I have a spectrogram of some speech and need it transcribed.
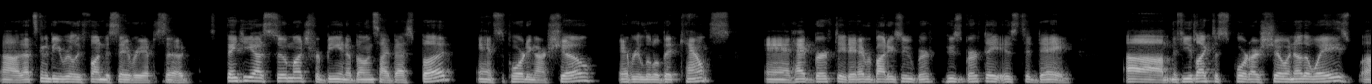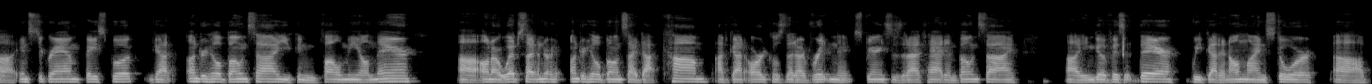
Uh, that's going to be really fun to say every episode. Thank you guys so much for being a bonsai best bud and supporting our show. Every little bit counts. And happy birthday to everybody who, whose birthday is today. Um, if you'd like to support our show in other ways, uh, Instagram, Facebook, got Underhill Bonsai. You can follow me on there. Uh, on our website, under, underhillbonsai.com. I've got articles that I've written and experiences that I've had in bonsai. Uh, you can go visit there. We've got an online store. Uh, I'm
